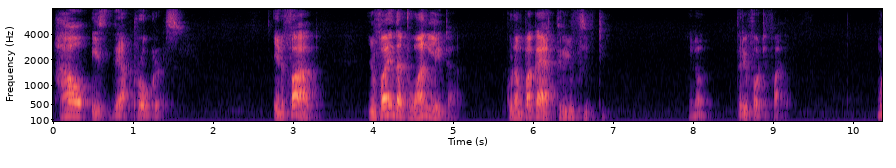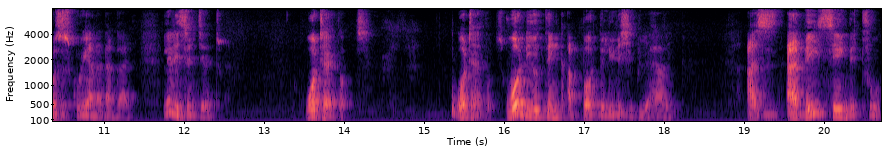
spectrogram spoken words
how is their progress. In fact you find that one liter kuna mpaka ya 350 you know 345 Moses Kuria anadanganya. Ladies and gentlemen what are your thoughts? What are your thoughts? What do you think about the leadership you're having? As are they saying the truth?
